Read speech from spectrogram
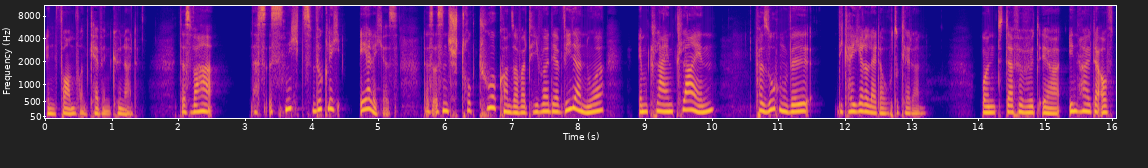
in Form von Kevin Kühnert. Das war, das ist nichts wirklich Ehrliches. Das ist ein Strukturkonservativer, der wieder nur im Klein-Klein versuchen will, die Karriereleiter hochzuklettern. Und dafür wird er Inhalte auf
